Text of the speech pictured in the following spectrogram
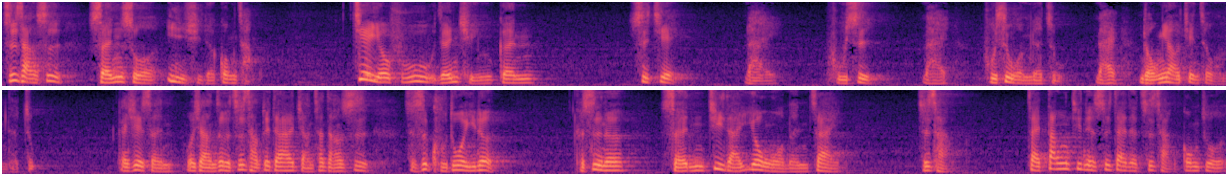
职场是神所应许的工厂，借由服务人群跟世界来服侍，来服侍我们的主，来荣耀见证我们的主。感谢神，我想这个职场对大家来讲，常常是。只是苦多一乐，可是呢，神既然用我们在职场，在当今的时代的职场工作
